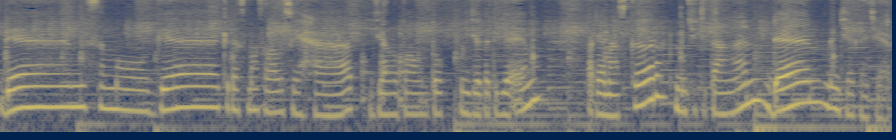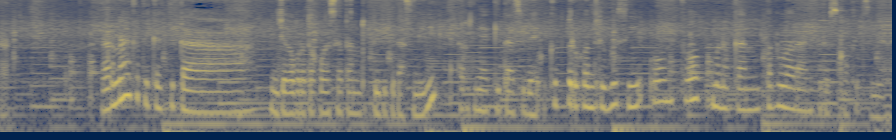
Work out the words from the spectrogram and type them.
Dan semoga kita semua selalu sehat. Jangan lupa untuk menjaga 3M pakai masker, mencuci tangan dan menjaga jarak. Karena ketika kita menjaga protokol kesehatan untuk diri kita sendiri artinya kita sudah ikut berkontribusi untuk menekan penularan virus COVID-19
